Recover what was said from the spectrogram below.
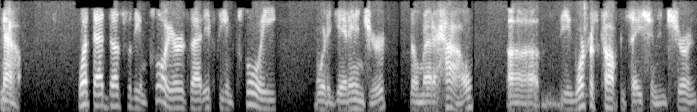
Now, what that does for the employer is that if the employee were to get injured, no matter how, uh, the workers' compensation insurance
